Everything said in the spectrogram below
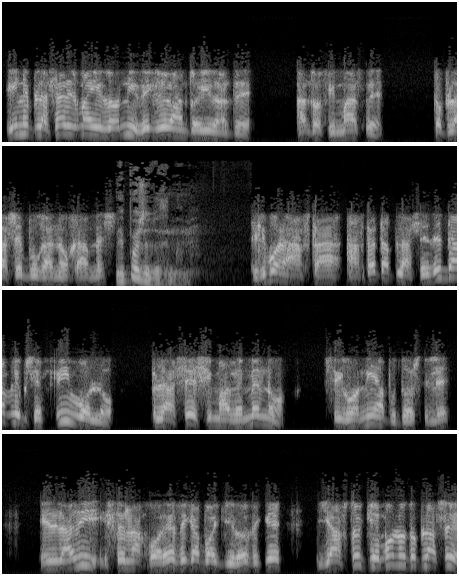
Είναι πλασάρισμα ειδονή. Δεν ξέρω αν το είδατε, αν το θυμάστε το πλασέ που έκανε ο Χάμες. Ε, πώς δεν το θυμάμαι. Λοιπόν, αυτά, αυτά τα πλασέ δεν τα βλέπεις εφίβολο πλασέ σημαδεμένο στη γωνία που το έστειλε. Ε, δηλαδή στεναχωρέθηκα που ακυρώθηκε Γι' αυτό και μόνο το πλασέ.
